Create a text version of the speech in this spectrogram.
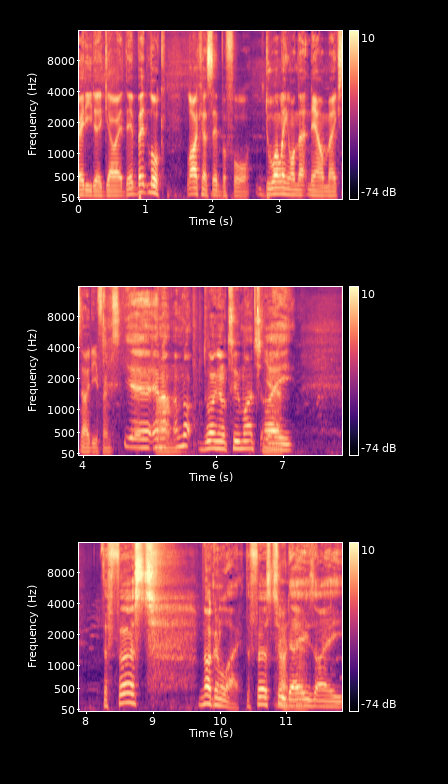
ready to go out there, but look, like I said before, dwelling on that now makes no difference. Yeah, and Um, I, I'm not dwelling on it too much. I the first, not gonna lie, the first two yeah. days I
